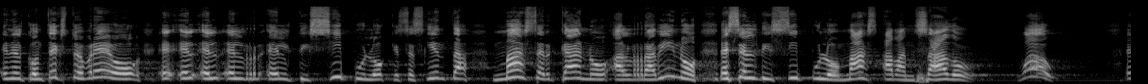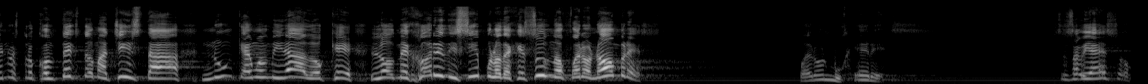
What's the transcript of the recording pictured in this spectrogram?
en el contexto hebreo, el, discípulo que se sienta más cercano al rabino es el discípulo más avanzado. ¡Wow! En nuestro contexto machista, nunca hemos mirado que los mejores discípulos de Jesús no fueron hombres, fueron mujeres. ¿Usted sabía eso?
